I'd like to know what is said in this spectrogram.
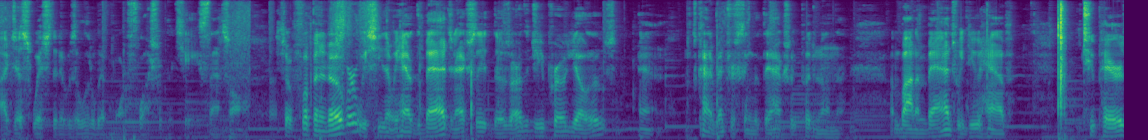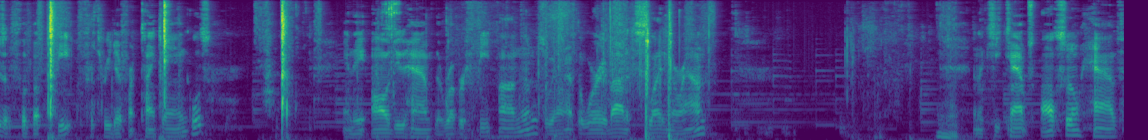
I just wish that it was a little bit more flush with the case, that's all. So flipping it over, we see that we have the badge, and actually those are the G Pro yellows. And it's kind of interesting that they actually put it on the, on the bottom badge. We do have two pairs of flip-up feet for three different type angles. And they all do have the rubber feet on them, so we don't have to worry about it sliding around. And the keycaps also have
